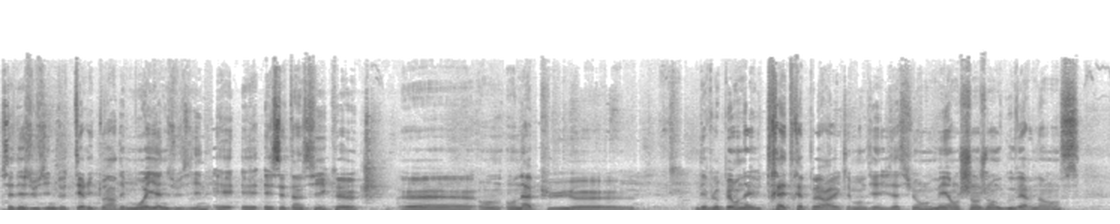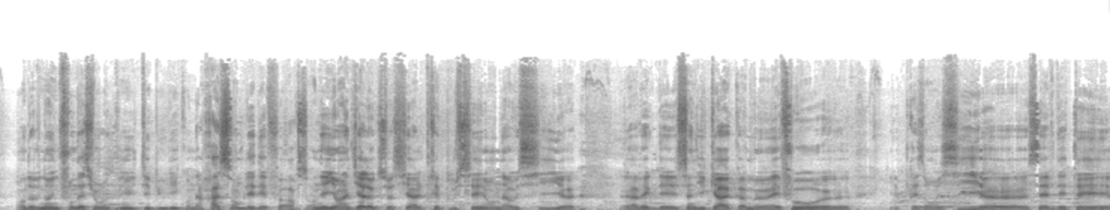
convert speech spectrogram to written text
c'est des usines de territoire, des moyennes usines, et, c'est ainsi que euh, on, a pu développer. On a eu très très peur avec les mondialisations, mais en changeant de gouvernance. En devenant une fondation de communauté publique, on a rassemblé des forces. En ayant un dialogue social très poussé, on a aussi euh, avec des syndicats comme euh, FO, euh, qui est présent ici, CFDT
